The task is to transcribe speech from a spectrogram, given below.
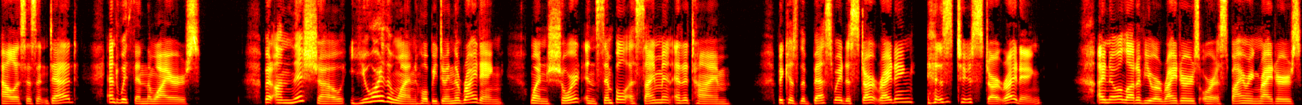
Alice Isn't Dead and Within the Wires. But on this show, you're the one who will be doing the writing, one short and simple assignment at a time. Because the best way to start writing is to start writing. I know a lot of you are writers or aspiring writers,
